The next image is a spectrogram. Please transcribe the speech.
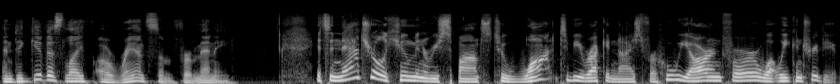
and to give his life a ransom for many. It's a natural human response to want to be recognized for who we are and for what we contribute.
